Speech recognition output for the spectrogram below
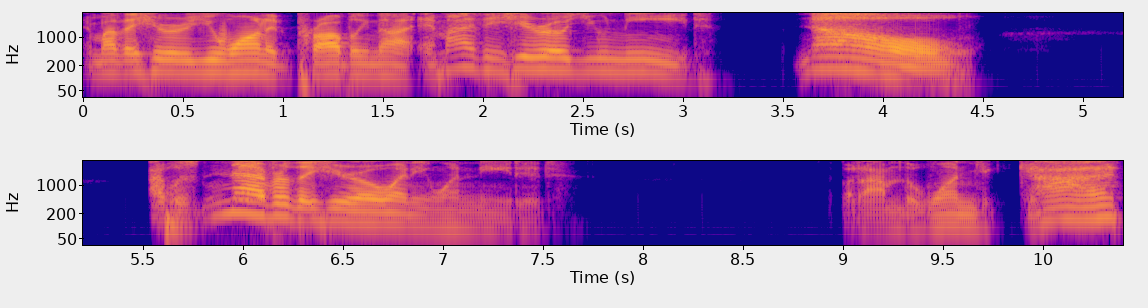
Am I the hero you wanted? Probably not. Am I the hero you need? No. I was never the hero anyone needed. But I'm the one you got.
